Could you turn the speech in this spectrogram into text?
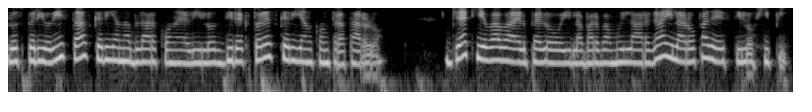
Los periodistas querían hablar con él y los directores querían contratarlo. Jack llevaba el pelo y la barba muy larga y la ropa de estilo hippie.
